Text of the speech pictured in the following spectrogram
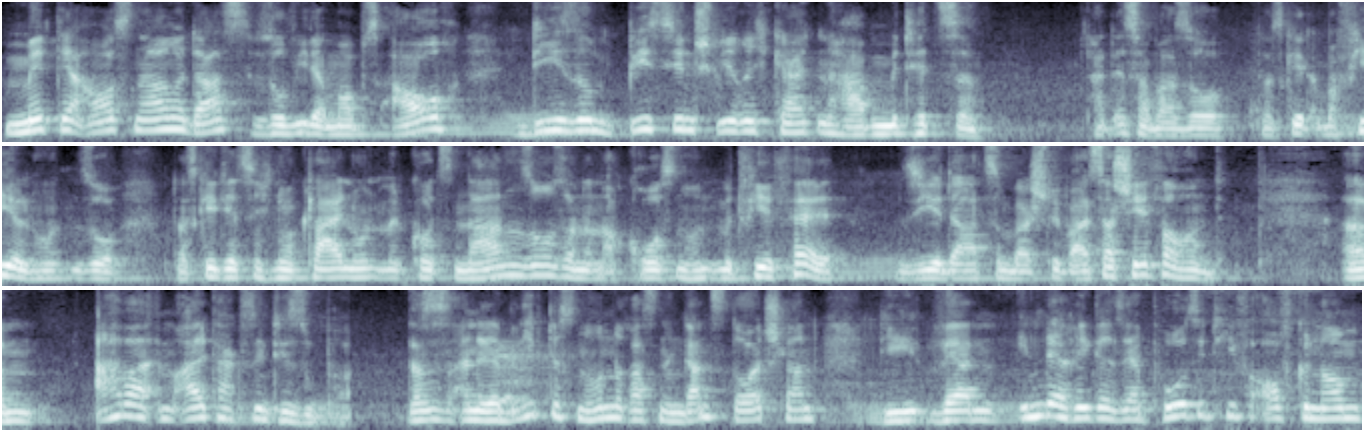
Mit der Ausnahme, dass, so wie der Mops auch, die so ein bisschen Schwierigkeiten haben mit Hitze. Das ist aber so. Das geht aber vielen Hunden so. Das geht jetzt nicht nur kleinen Hunden mit kurzen Nasen so, sondern auch großen Hunden mit viel Fell. Siehe da zum Beispiel weißer Schäferhund. Ähm, aber im Alltag sind die super. Das ist eine der beliebtesten Hunderassen in ganz Deutschland. Die werden in der Regel sehr positiv aufgenommen.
